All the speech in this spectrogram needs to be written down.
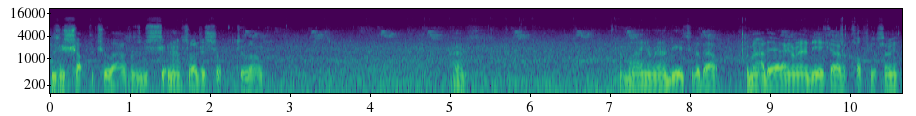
There's a shop for two hours. I was sitting outside the shop for two hours. Um, I might hang around here till about, come out of there, hang around here, go have a coffee or something,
